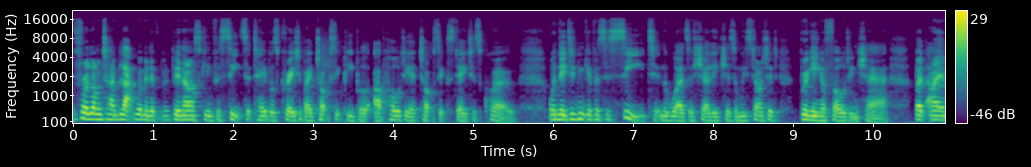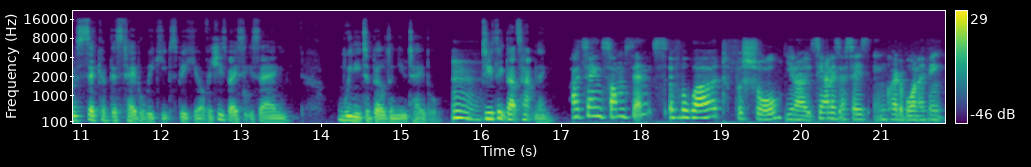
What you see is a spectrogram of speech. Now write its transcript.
for a long time, black women have been asking for seats at tables created by toxic people upholding a toxic status quo. When they didn't give us a seat, in the words of Shirley Chisholm, we started bringing a folding chair. But I am sick of this table we keep speaking of, and she's basically saying, we need to build a new table. Mm. Do you think that's happening? I'd say in some sense of the word, for sure. You know, Sienna's essay is incredible, and I think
